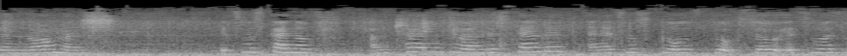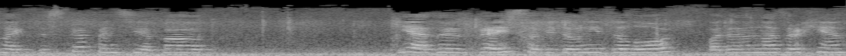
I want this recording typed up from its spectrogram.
and Romans, it was kind of I'm trying to understand it, and it was closed book. So it was like discrepancy about yeah, there's grace, so we don't need the law. But on another hand,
